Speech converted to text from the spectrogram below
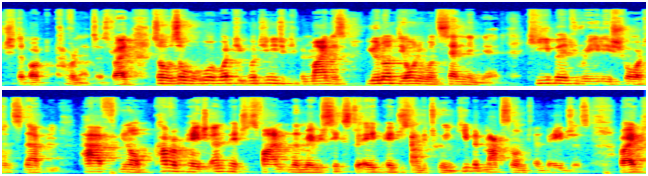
shit about cover letters, right? So, so what you, what you need to keep in mind is you're not the only one sending it. Keep it really short and snappy. Have you know cover page, end page is fine, and then maybe six to eight pages in between. Keep it maximum ten pages, right?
